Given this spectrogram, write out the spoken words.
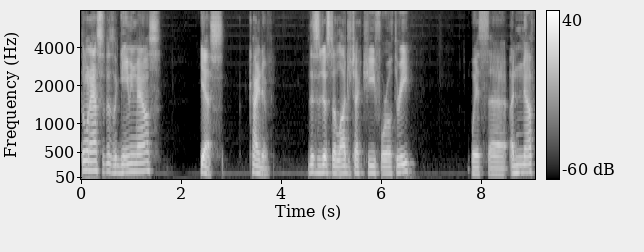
Someone asked if this is a gaming mouse. Yes, kind of. This is just a Logitech G403 with uh, enough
